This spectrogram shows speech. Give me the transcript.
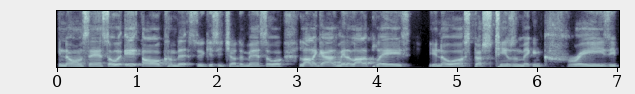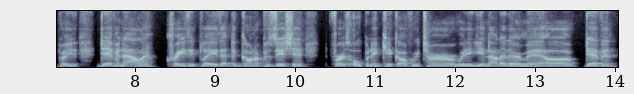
you know what I'm saying. So it all comes back to against each other, man. So a lot of guys made a lot of plays. You know, uh, special teams was making crazy plays. Devin Allen, crazy plays at the gunner position. First opening kickoff return, really getting out of there, man. Uh, Devin,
